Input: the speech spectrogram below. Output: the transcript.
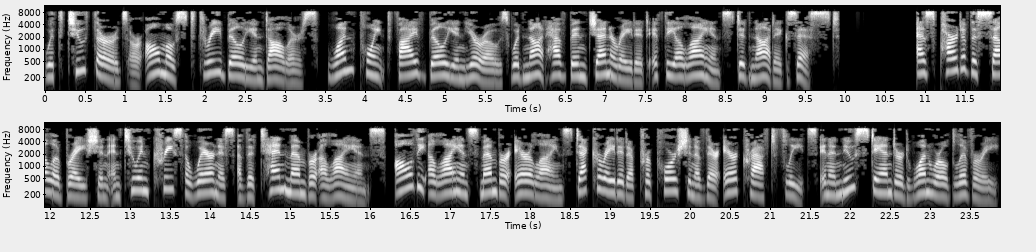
with two-thirds or almost $3 billion, €1.5 billion Euros would not have been generated if the alliance did not exist. As part of the celebration and to increase awareness of the 10-member alliance, all the alliance member airlines decorated a proportion of their aircraft fleets in a new standard oneworld livery.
